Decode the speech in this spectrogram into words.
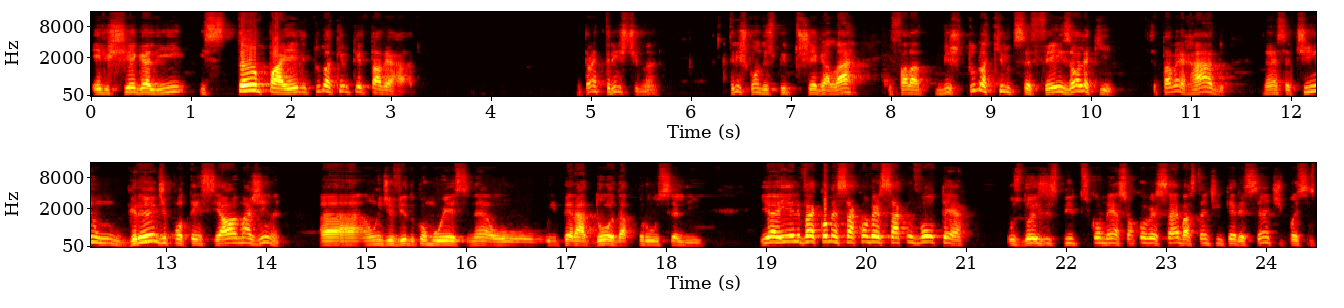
ele chega ali, estampa a ele tudo aquilo que ele estava errado. Então é triste, né? Triste quando o Espírito chega lá e fala: bicho, tudo aquilo que você fez, olha aqui, você estava errado, né? Você tinha um grande potencial, imagina, uh, um indivíduo como esse, né? O, o imperador da Prússia ali. E aí ele vai começar a conversar com Voltaire os dois espíritos começam a conversar, é bastante interessante, depois vocês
